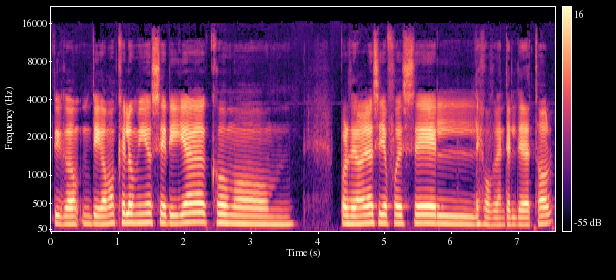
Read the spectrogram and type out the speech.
digamos que lo mío sería como, por decirlo si yo fuese el, obviamente el director,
